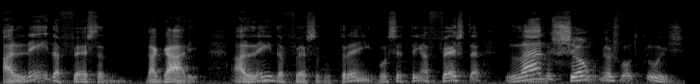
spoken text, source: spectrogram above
além da festa da Gare, além da festa do trem, você tem a festa lá no chão em Oswaldo Cruz.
